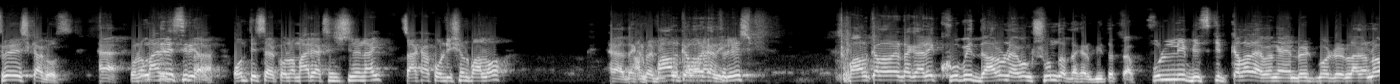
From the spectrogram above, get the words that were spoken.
ফ্রেশ কাগজ। হ্যাঁ কোনো উনত্রিশ সিরিয়াল উনত্রিশ কোনো মায়ের অ্যাক্সেসরি নাই। চাকা কন্ডিশন ভালো। হ্যাঁ দেখেন pearl colour fresh pearl colour একটা গাড়ি খুবই দারুণ এবং সুন্দর। দেখেন ভিতরটা ফুললি বিস্কিট কালার এবং অ্যান্ড্রয়েড মোটর লাগানো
